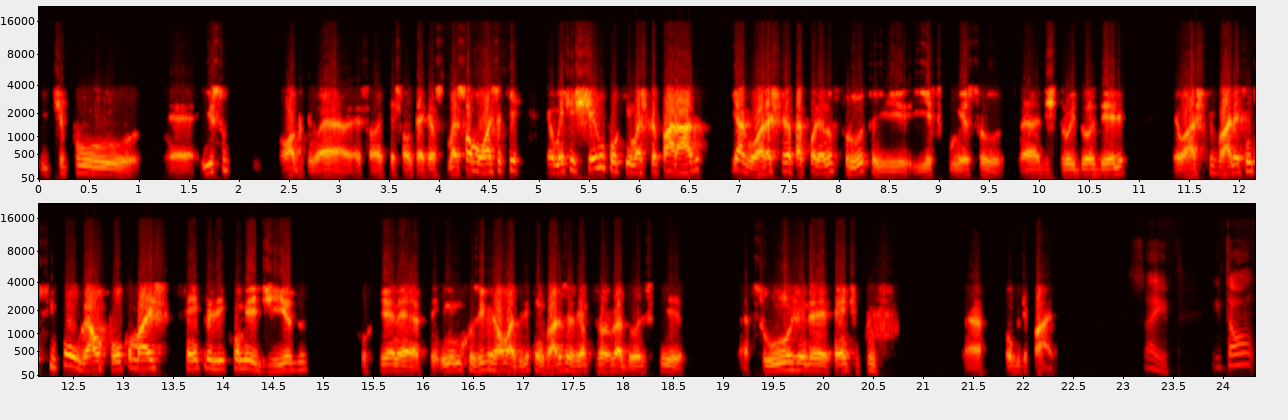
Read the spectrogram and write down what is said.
E, tipo, é, isso, óbvio que não é, é só uma questão técnica, mas só mostra que realmente chega um pouquinho mais preparado e agora acho que já está colhendo fruto. E, e esse começo né, destruidor dele eu acho que vale a gente se empolgar um pouco, mas sempre ali comedido, porque, né, tem, inclusive o Real Madrid tem vários exemplos de jogadores que né, surgem de repente, puf, né, fogo de palha. Isso aí. Então,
